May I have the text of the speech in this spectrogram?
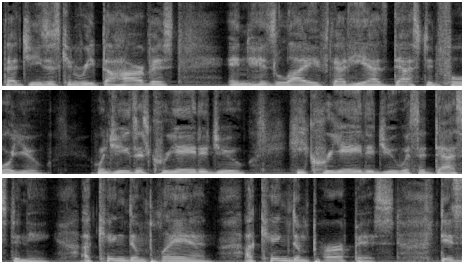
That Jesus can reap the harvest in his life that he has destined for you. When Jesus created you, he created you with a destiny, a kingdom plan, a kingdom purpose. There's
